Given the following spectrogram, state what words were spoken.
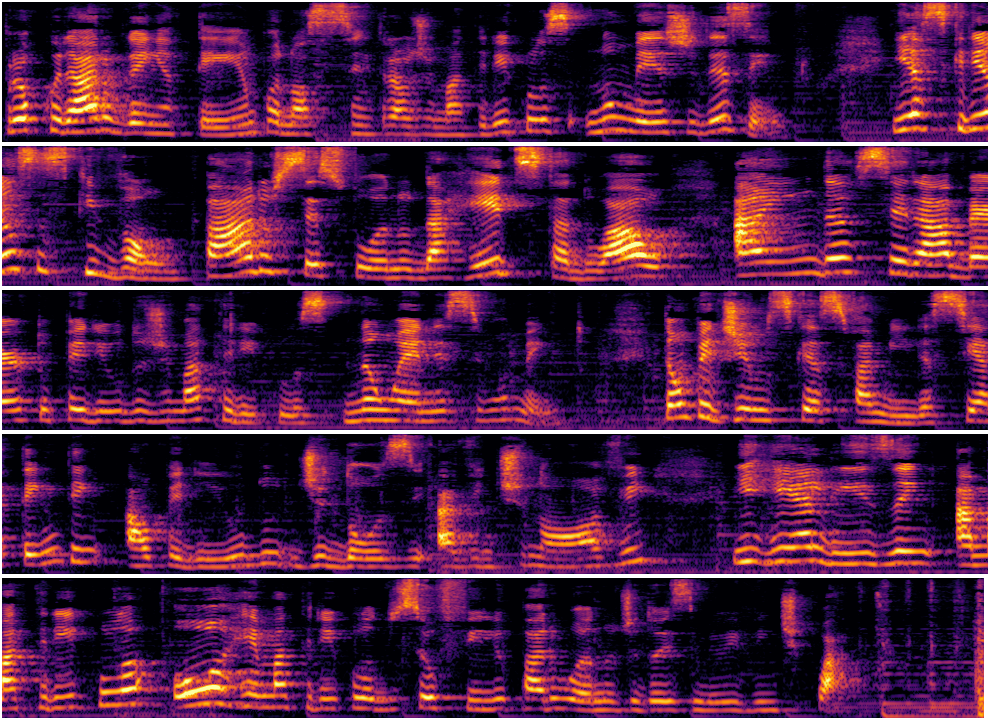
procurar o Ganha Tempo, a nossa central de matrículas, no mês de dezembro. E as crianças que vão para o sexto ano da rede estadual, ainda será aberto o período de matrículas, não é nesse momento. Então pedimos que as famílias se atentem ao período de 12 a 29 e realizem a matrícula ou a rematrícula do seu filho para o ano de 2024.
